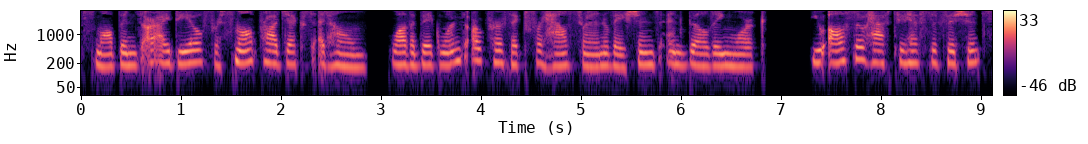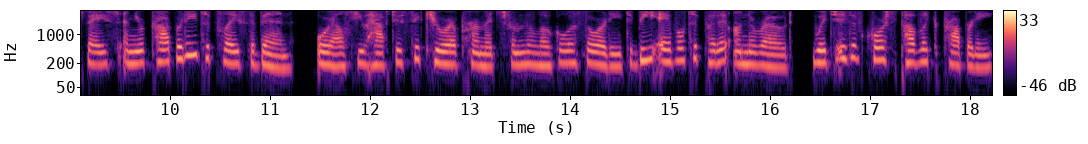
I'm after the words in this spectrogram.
Small bins are ideal for small projects at home, while the big ones are perfect for house renovations and building work. You also have to have sufficient space in your property to place the bin, or else you have to secure permits from the local authority to be able to put it on the road, which is of course public property.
